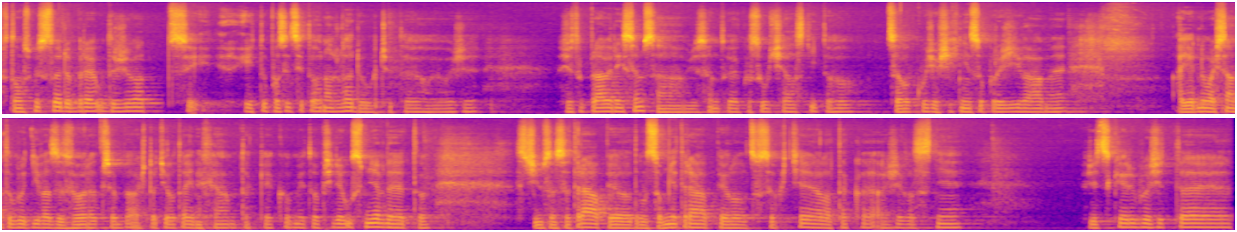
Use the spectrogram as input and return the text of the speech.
v tom smyslu je dobré udržovat si i tu pozici toho nadhledu určitého, jo, že že tu právě nejsem sám, že jsem tu jako součástí toho celku, že všichni něco prožíváme. A jednou, až se na to budu dívat ze zhora třeba, až to tělo tady nechám, tak jako mi to přijde úsměvné, to, s čím jsem se trápil, nebo co mě trápilo, co jsem chtěl a takhle. A že vlastně vždycky je důležité,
